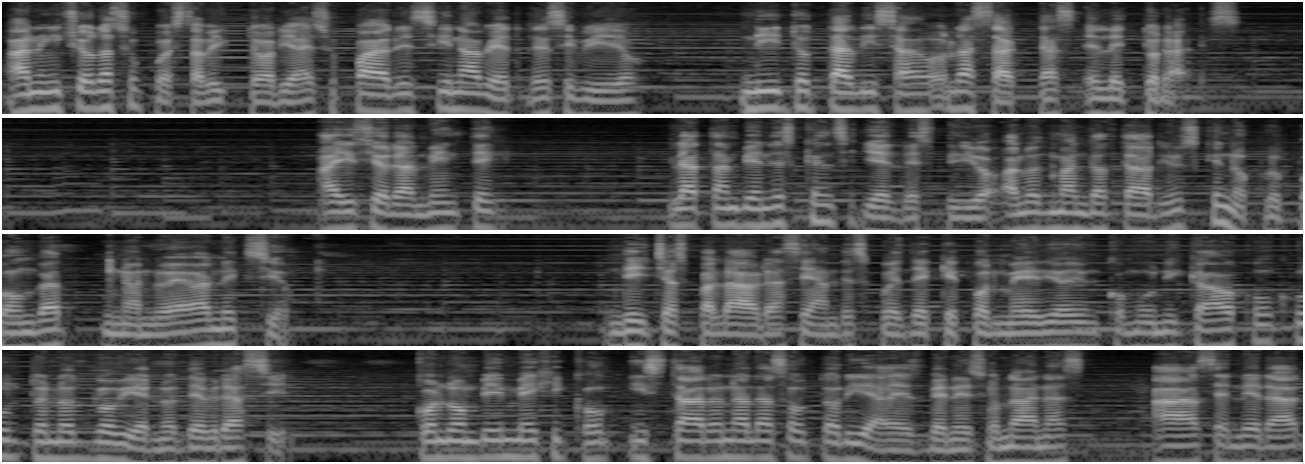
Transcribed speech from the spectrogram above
anunció la supuesta victoria de su padre sin haber recibido ni totalizado las actas electorales. Adicionalmente, la también ex canciller les pidió a los mandatarios que no propongan una nueva elección. Dichas palabras sean después de que por medio de un comunicado conjunto en los gobiernos de Brasil, Colombia y México instaron a las autoridades venezolanas a acelerar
